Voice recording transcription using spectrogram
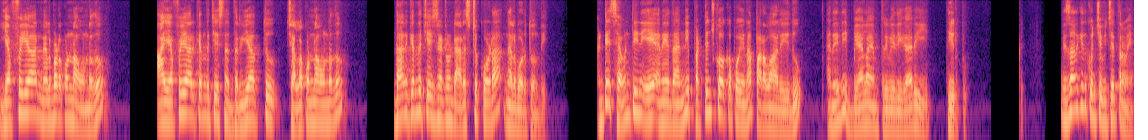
ఎఫ్ఐఆర్ నిలబడకుండా ఉండదు. ఆ ఎఫ్ఐఆర్ కింద చేసిన దర్యాప్తు చెల్లకుండా ఉండదు. దాని కింద చేసినటువంటి అరెస్ట్ కూడా నిలబడుతుంది. అంటే సెవెంటీన్ ఏ అనే దాన్ని పట్టించుకోకపోయినా పర్వాలేదు. అనేది బేలాయం త్రివేది గారి తీర్పు. నిజానికి ఇది కొంచెం విచిత్రమే.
